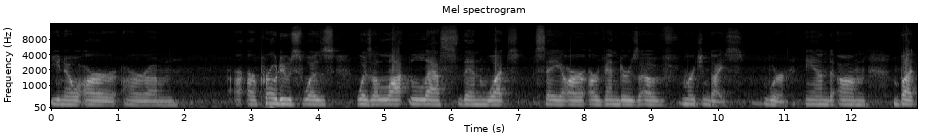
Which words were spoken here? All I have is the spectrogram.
you know, our, our, um, our, our produce was, was a lot less than what, say, our, our vendors of merchandise were. And, um, but,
